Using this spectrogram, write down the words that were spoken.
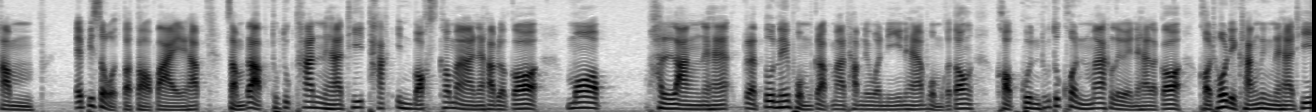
ทำ episode ต่อ ๆ ไปนะครับสำหรับทุก ๆ ท่านนะฮะที่ทัก inbox เข้ามานะครับแล้วก็มอบ พลังนะฮะกระตุ้นให้ผมกลับมาทำในวันนี้นะฮะผมก็ต้องขอบคุณทุกๆ คนมากเลยนะฮะแล้วก็ขอโทษอีกครั้งหนึ่งนะฮะที่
